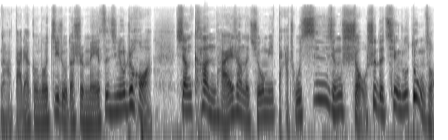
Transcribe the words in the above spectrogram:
那大家更多记住的是每次进球之后啊，向看台上的球迷打出心形手势的庆祝动作，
